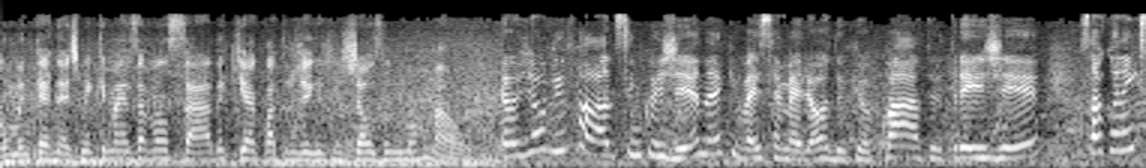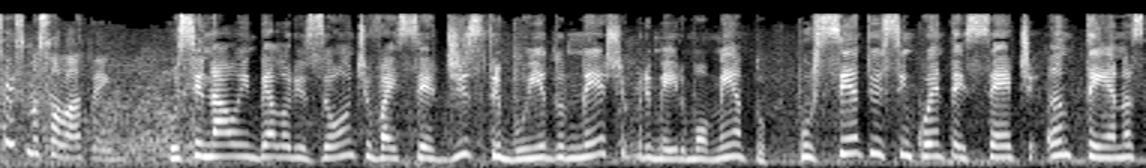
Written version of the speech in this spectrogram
uma internet meio que mais avançada que a 4G que a gente já usa no normal. Eu já ouvi falar do 5G, né? Que vai ser melhor do que o 4, 3G. Só que eu nem sei se meu celular tem. O sinal em Belo Horizonte vai ser distribuído neste primeiro momento por 157 antenas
